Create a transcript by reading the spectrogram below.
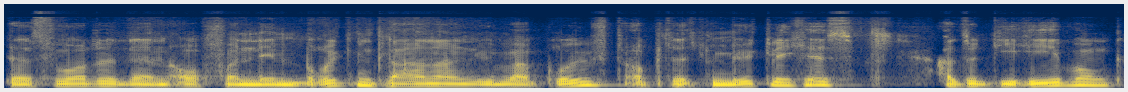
Das wurde dann auch von den Brückenplanern überprüft, ob das möglich ist. Also die Hebung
